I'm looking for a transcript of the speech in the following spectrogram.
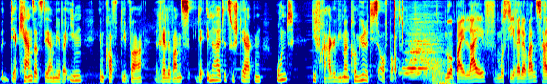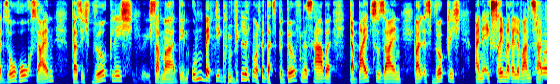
der Kernsatz, der mir bei ihm im Kopf blieb, war, Relevanz der Inhalte zu stärken und die Frage, wie man Communities aufbaut. Nur bei Live muss die Relevanz halt so hoch sein, dass ich wirklich, ich sag mal, den unbändigen Willen oder das Bedürfnis habe, dabei zu sein, weil es wirklich eine extreme Relevanz hat.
